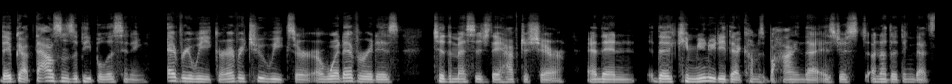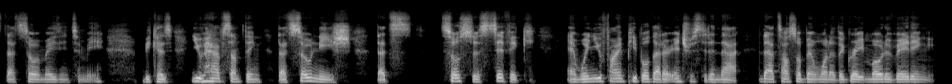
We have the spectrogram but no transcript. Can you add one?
they've got thousands of people listening every week or every two weeks or, or whatever it is to the message they have to share. And then the community that comes behind that is just another thing that's that's so amazing to me because you have something that's so niche, that's so specific and when you find people that are interested in that that's also been one of the great motivating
